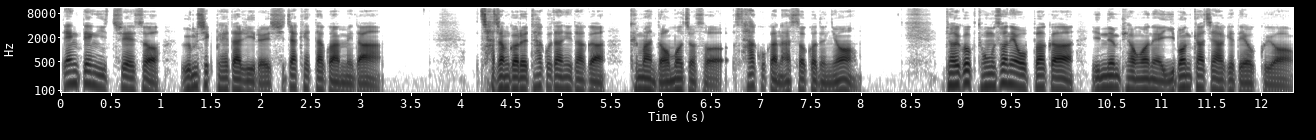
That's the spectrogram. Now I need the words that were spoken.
땡땡이츠에서 음식 배달 일을 시작했다고 합니다. 자전거를 타고 다니다가 그만 넘어져서 사고가 났었거든요. 결국 동선의 오빠가 있는 병원에 입원까지 하게 되었고요.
